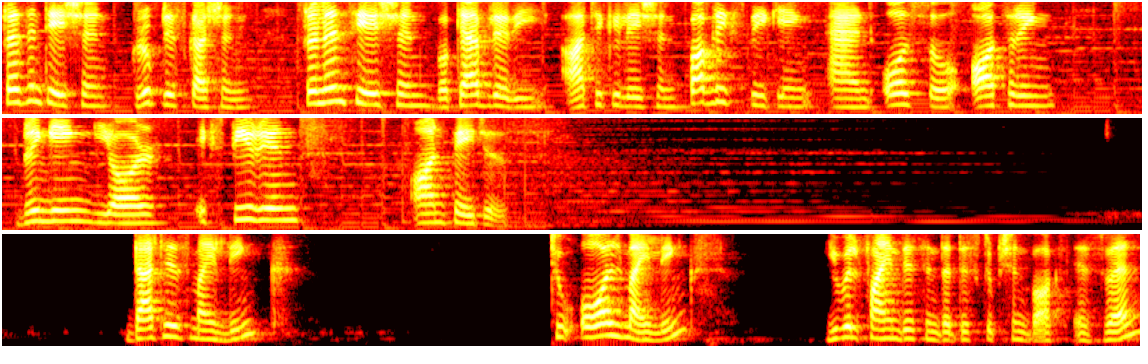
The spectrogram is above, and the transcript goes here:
presentation, group discussion, pronunciation, vocabulary, articulation, public speaking, and also authoring, bringing your experience on pages. That is my link to all my links. You will find this in the description box as well.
